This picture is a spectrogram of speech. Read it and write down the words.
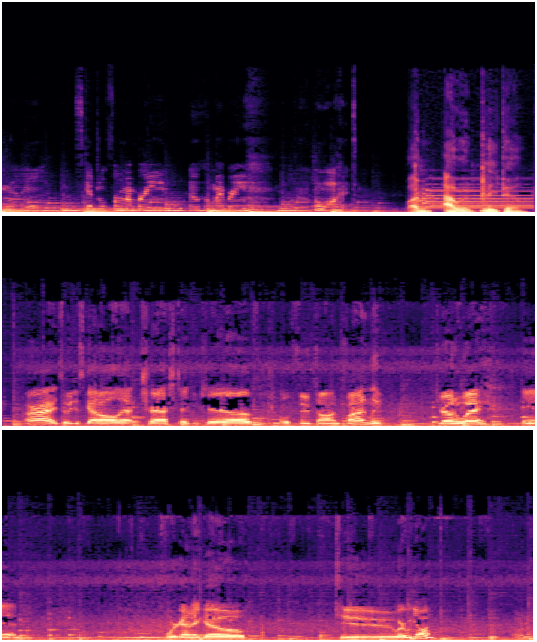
normal schedule for my brain. That'll help my brain a lot. One hour later. All right, so we just got all that trash taken care of. Old futon finally thrown away, and we're gonna go to where are we going? I don't know.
